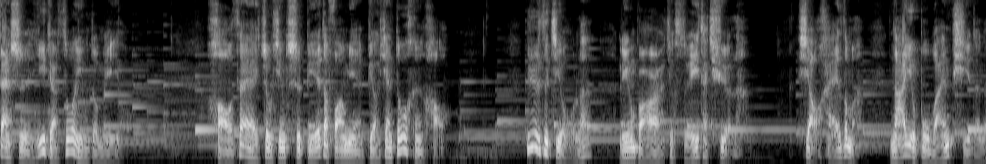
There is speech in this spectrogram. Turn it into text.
但是一点作用都没有。好在周星驰别的方面表现都很好，日子久了，灵宝儿就随他去了。小孩子嘛，哪有不顽皮的呢？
